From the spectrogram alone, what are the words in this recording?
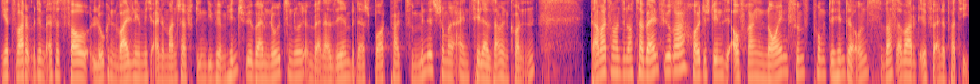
Jetzt wartet mit dem FSV Lokenwald nämlich eine Mannschaft, gegen die wir im Hinspiel beim 0 zu 0 im Werner Seelenbinder Sportpark zumindest schon mal einen Zähler sammeln konnten. Damals waren sie noch Tabellenführer, heute stehen sie auf Rang 9, fünf Punkte hinter uns. Was erwartet ihr für eine Partie?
